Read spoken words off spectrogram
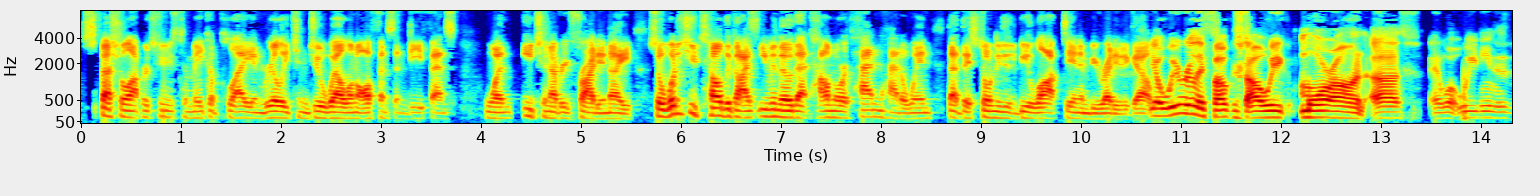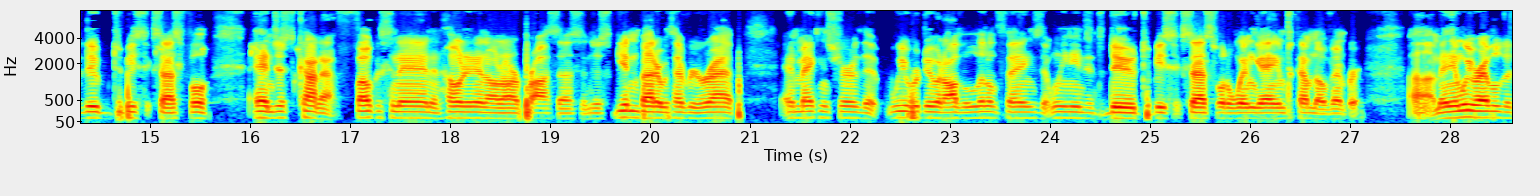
special opportunities to make a play and really can do well on offense and defense when each and every Friday night. So what did you tell the guys, even though that Howell North hadn't had a win, that they still needed to be locked in and be ready to go? Yeah, we really focused all week more on us and what we needed to do to be successful and just kind of focusing in and honing in on our process and just getting better with every rep and making sure that we were doing all the little things that we needed to do to be successful to win games come November. Um, and then we were able to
